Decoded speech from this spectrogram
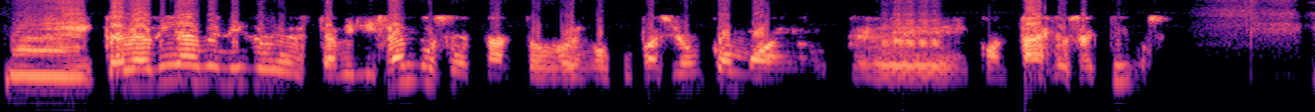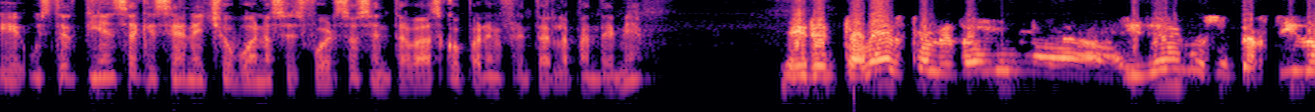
y cada día ha venido estabilizándose tanto en ocupación como en contagios activos. Eh, ¿Usted piensa que se han hecho buenos esfuerzos en Tabasco para enfrentar la pandemia? Mire, en Tabasco le doy una idea, hemos invertido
